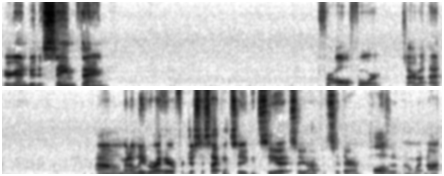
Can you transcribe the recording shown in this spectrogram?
You're going to do the same thing for all four. Sorry about that. Um, I'm going to leave it right here for just a second so you can see it so you don't have to sit there and pause it and whatnot.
